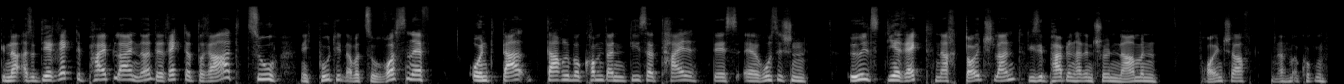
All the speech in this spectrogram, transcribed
genau, also direkte Pipeline, ne, direkter Draht zu, nicht Putin, aber zu Rosneft. Und da, darüber kommt dann dieser Teil des äh, russischen Öls direkt nach Deutschland. Diese Pipeline hat einen schönen Namen, Freundschaft. Na, mal gucken,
